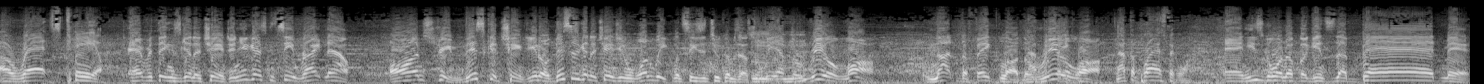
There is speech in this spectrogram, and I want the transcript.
a rat's tail. Everything's gonna change, and you guys can see right now on stream. This could change. You know, this is gonna change in one week when season two comes out. So we have the real law, not the fake law, the Mm-hmm. Not real fake law. one, Not the plastic one. and he's going up against the bad man,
